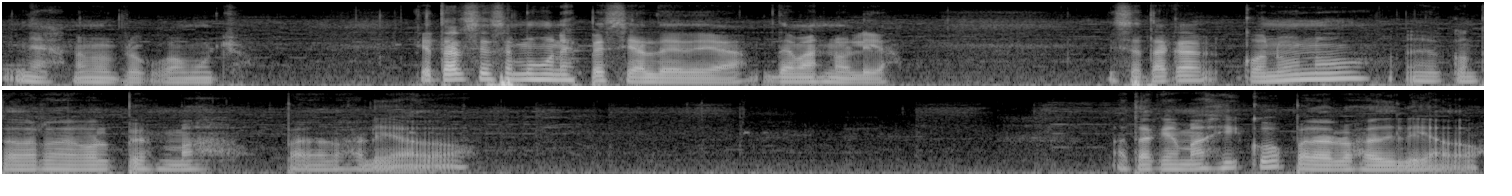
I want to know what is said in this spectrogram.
Ya, no me preocupa mucho. ¿Qué tal si hacemos un especial de idea de Magnolia? Y se ataca con uno, el contador de golpes más para los aliados. Ataque mágico para los aliados.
